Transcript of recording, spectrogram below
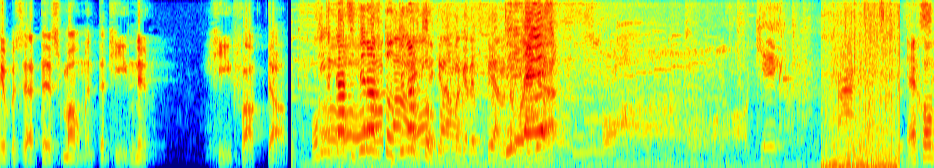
It was at this moment that he knew. He fucked up. Όχι, κάτσε, τι είναι αυτό, τι είναι αυτό; Ξεκινάμε κατευθείαν. Τι ρε, λες; μαγιά. Έχω,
